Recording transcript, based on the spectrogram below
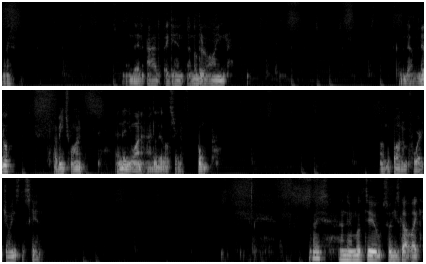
Nice. And then add again another line and down the middle of each one. And then you want to add a little sort of bump on the bottom for where it joins the skin. Right, and then we'll do, so he's got like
